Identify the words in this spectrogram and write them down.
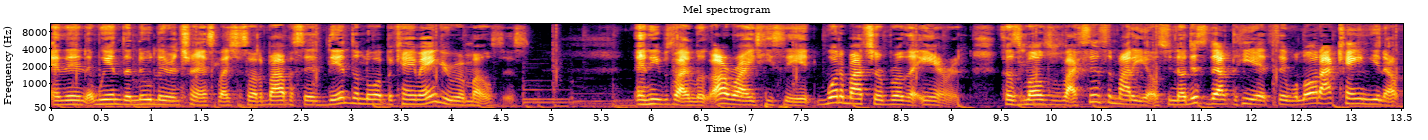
And then we're in the New Living Translation. So the Bible says, Then the Lord became angry with Moses. And he was like, Look, all right, he said, What about your brother Aaron? Because Moses was like, Send somebody else. You know, this is after he had said, Well, Lord, I can't, you know.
